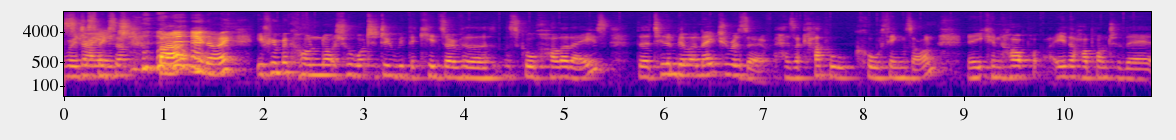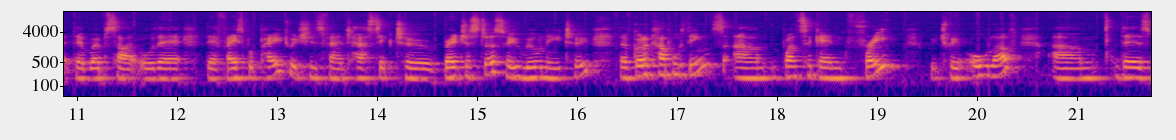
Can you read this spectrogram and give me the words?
we're just Strange. up. But, you know, if you're in Macon not sure what to do with the kids over the, the school holidays, the Tidbinbilla Nature Reserve has a couple cool things on. Now, you can hop either hop onto their, their website or their, their Facebook page, which is fantastic to register, so you will need to. They've got a couple things, um, once again, free which we all love. Um, there's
